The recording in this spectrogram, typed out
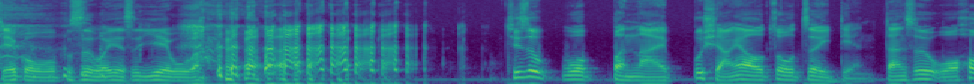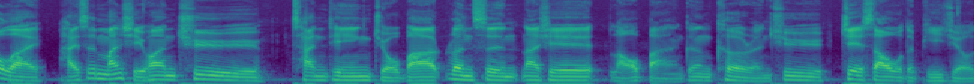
结果我不是，我也是业务啊。其实我本来不想要做这一点，但是我后来还是蛮喜欢去餐厅、酒吧认识那些老板跟客人，去介绍我的啤酒，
